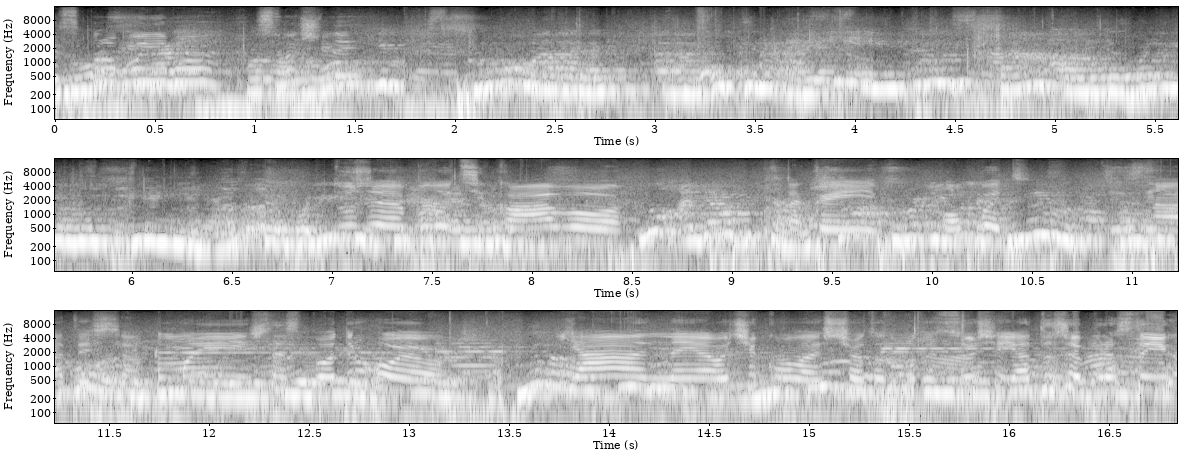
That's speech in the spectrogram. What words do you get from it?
і спробуємо смачний. Було цікаво такий опит дізнатися. Ми йшли з подругою. Я не очікувала, що тут будуть суші. Я дуже просто їх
